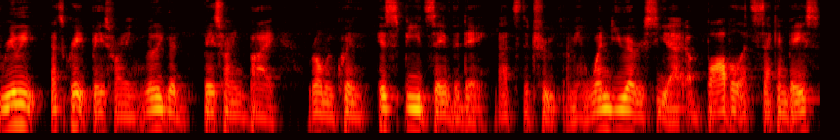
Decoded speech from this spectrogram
really that's great base running, really good base running by Roman Quinn. His speed saved the day. That's the truth. I mean, when do you ever see that? A bobble at second base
